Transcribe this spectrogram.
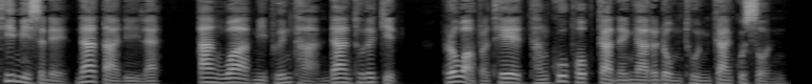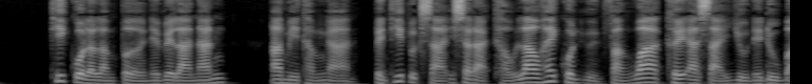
ที่มีเสน่ห์หน้าตาดีและอ้างว่ามีพื้นฐานด้านธุรกิจ ระหว่างประเทศทั้งคู่พบกันในงานระดมทุนการกุศล ที่กัวลาลัมเปอร์ในเวลานั้น อามีทำงานเป็นที่ปรึกษาอิสระเขาเล่าให้คนอื่นฟังว่าเคยอาศัยอยู่ในดูไบ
